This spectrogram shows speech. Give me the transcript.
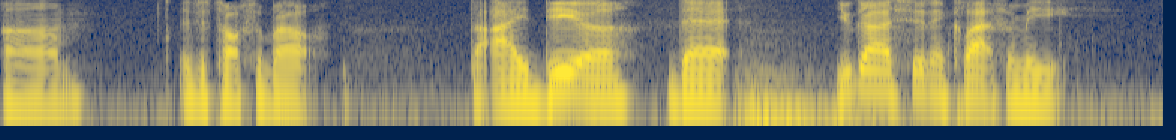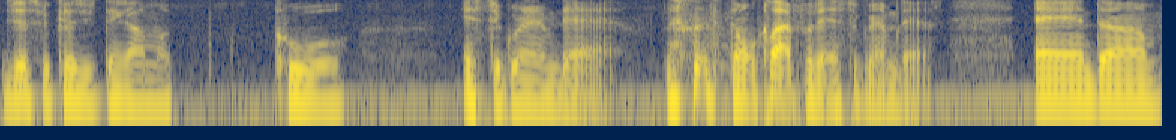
Um, it just talks about the idea that you guys shouldn't clap for me just because you think I'm a cool Instagram dad. Don't clap for the Instagram dads. And um,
